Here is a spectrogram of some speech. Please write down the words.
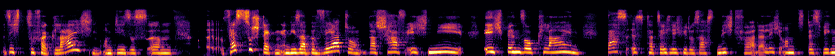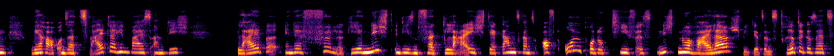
sich zu vergleichen und dieses ähm, äh, festzustecken in dieser Bewertung, das schaffe ich nie, ich bin so klein, das ist tatsächlich, wie du sagst, nicht förderlich. Und deswegen wäre auch unser zweiter Hinweis an dich, bleibe in der Fülle. Gehe nicht in diesen Vergleich, der ganz, ganz oft unproduktiv ist, nicht nur weil er, spielt jetzt ins dritte Gesetz,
